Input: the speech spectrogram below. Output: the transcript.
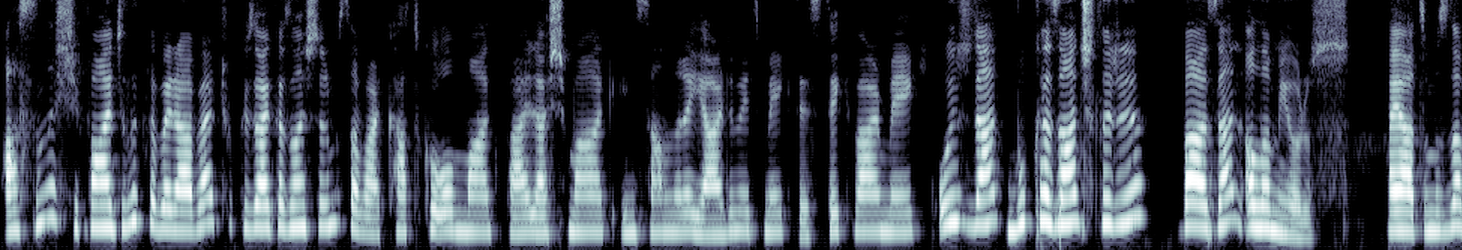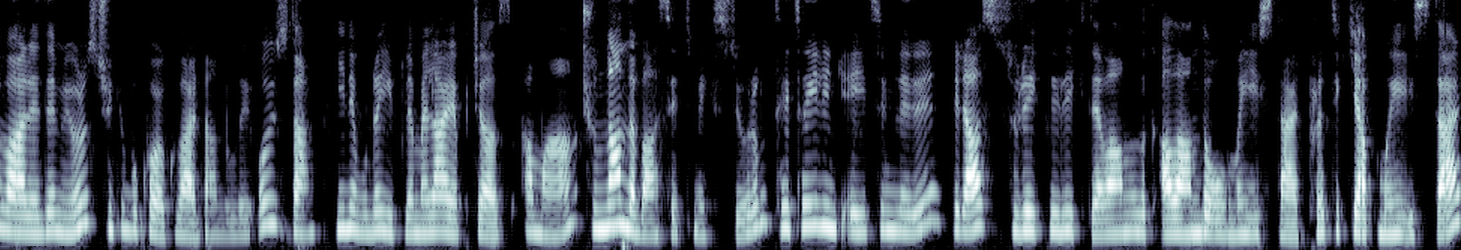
aslında şifacılıkla beraber çok güzel kazançlarımız da var. Katkı olmak, paylaşmak, insanlara yardım etmek, destek vermek. O yüzden bu kazançları bazen alamıyoruz. Hayatımızda var edemiyoruz çünkü bu korkulardan dolayı. O yüzden yine burada yüklemeler yapacağız ama şundan da bahsetmek istiyorum. Theta Healing eğitimleri biraz süreklilik, devamlılık alanda olmayı ister, pratik yapmayı ister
